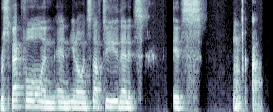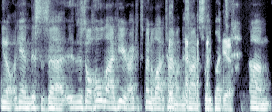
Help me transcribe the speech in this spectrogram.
respectful and and you know and stuff to you, then it's it's you know again this is uh there's a whole lot here. I could spend a lot of time on this honestly, but yeah. um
